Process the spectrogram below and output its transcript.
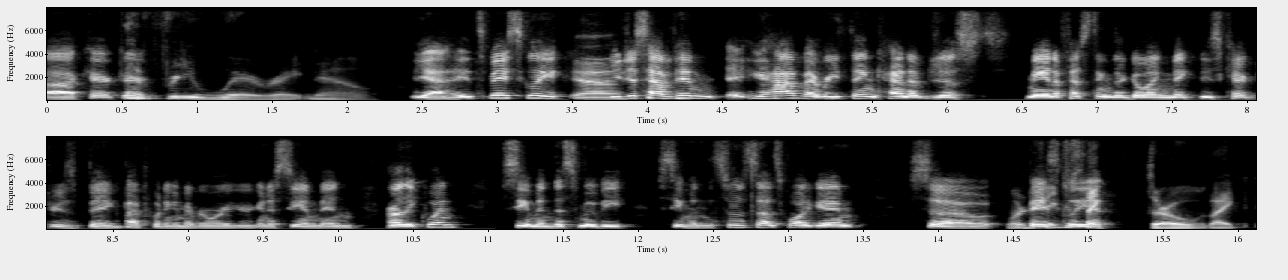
uh, character. everywhere right now. Yeah, it's basically Yeah. you just have him. You have everything kind of just manifesting. They're going make these characters big by putting them everywhere. You're going to see him in Harley Quinn, see him in this movie, see him in the Suicide Squad game. So What if they basically, just like throw like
